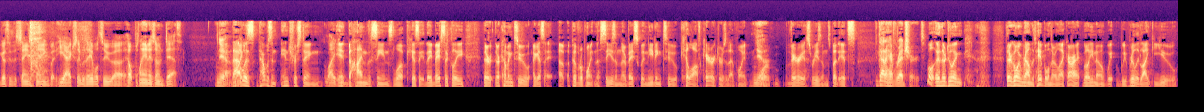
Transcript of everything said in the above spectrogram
go through the same thing. But he actually was able to uh, help plan his own death. yeah, that Like- was that was an interesting Like- like behind the scenes look because they, they basically they're they're coming to I guess a, a pivotal point in the season. They're basically needing to kill off characters at that point Yeah. for various reasons, but it's you got to have red shirts. well, and they're doing they're going around the table and they're like, all right, well, you know, we we really like you.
